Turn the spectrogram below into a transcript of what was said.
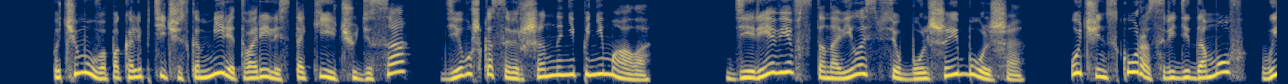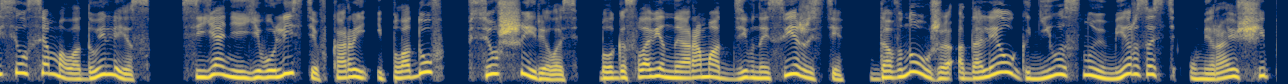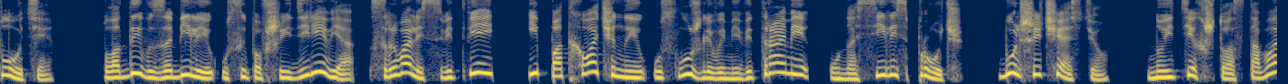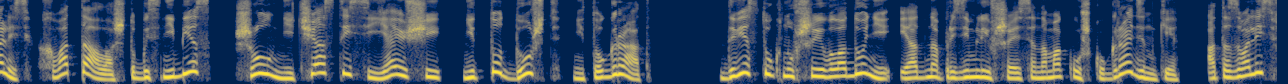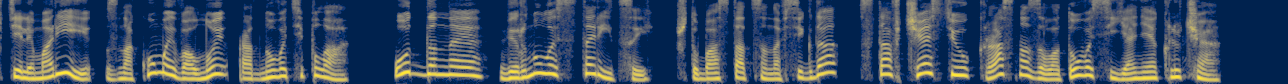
Почему в апокалиптическом мире творились такие чудеса, девушка совершенно не понимала. Деревьев становилось все больше и больше. Очень скоро среди домов высился молодой лес. Сияние его листьев, коры и плодов все ширилось. Благословенный аромат дивной свежести давно уже одолел гнилостную мерзость умирающей плоти. Плоды в изобилии усыпавшие деревья срывались с ветвей и, подхваченные услужливыми ветрами, уносились прочь, большей частью. Но и тех, что оставались, хватало, чтобы с небес шел нечастый сияющий не то дождь, не то град. Две стукнувшие в ладони и одна приземлившаяся на макушку градинки отозвались в теле Марии знакомой волной родного тепла. Отданная вернулась старицей, чтобы остаться навсегда, став частью красно-золотого сияния ключа.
